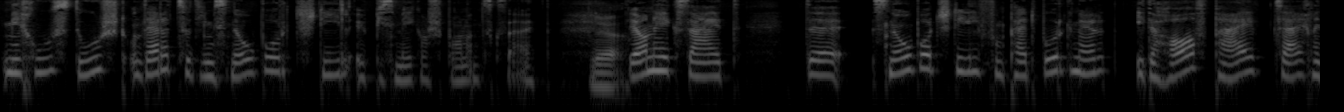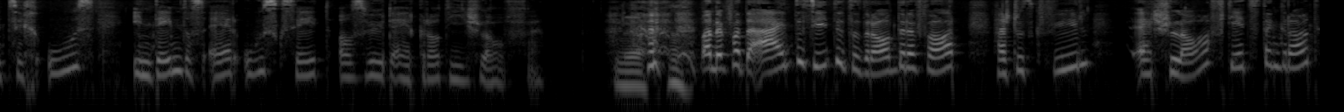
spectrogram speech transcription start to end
mich austauscht und er hat zu deinem Snowboard-Stil etwas mega Spannendes gesagt. Ja. Jan hat gesagt, der Snowboard-Stil von Pat Burgner in der Halfpipe zeichnet sich aus, indem er aussieht, als würde er gerade einschlafen. Ja. Wenn er von der einen Seite zu der anderen fährt, hast du das Gefühl, er schlaft jetzt dann gerade.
